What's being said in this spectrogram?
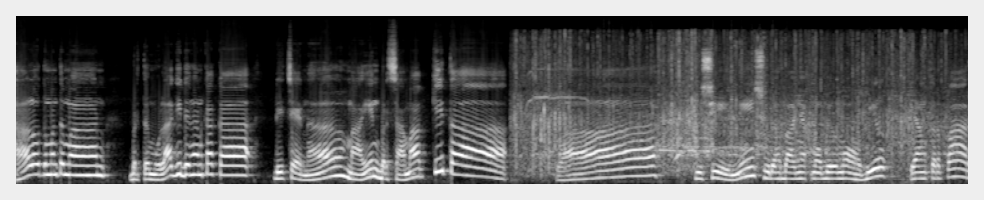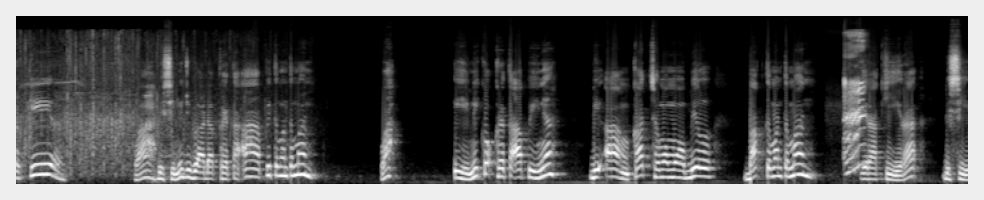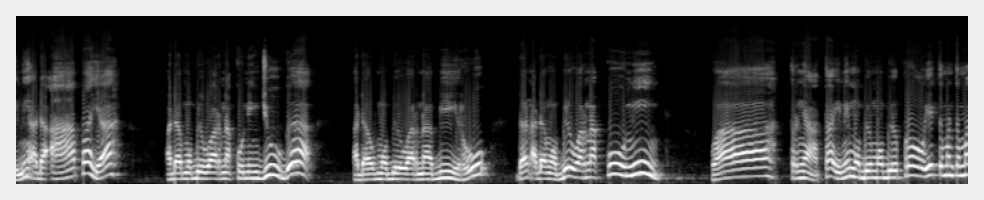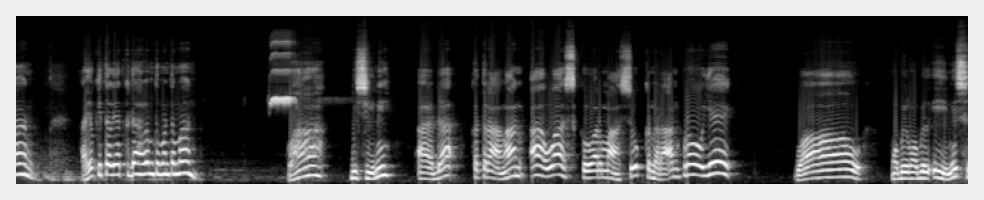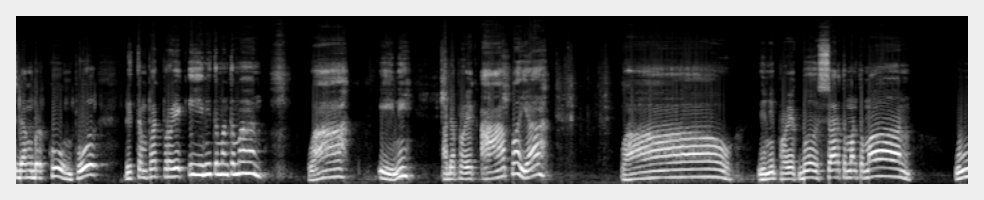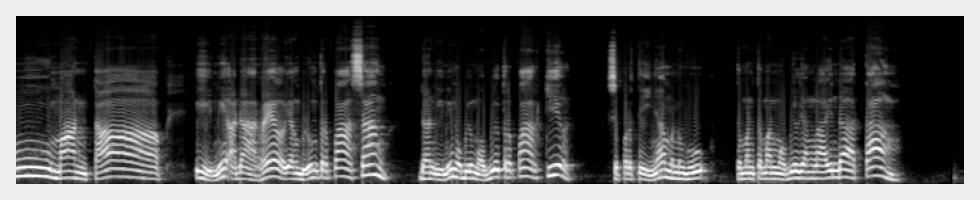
Halo teman-teman, bertemu lagi dengan kakak di channel main bersama kita. Wah, di sini sudah banyak mobil-mobil yang terparkir. Wah, di sini juga ada kereta api teman-teman. Wah, ini kok kereta apinya diangkat sama mobil bak teman-teman. Kira-kira di sini ada apa ya? Ada mobil warna kuning juga. Ada mobil warna biru dan ada mobil warna kuning. Wah, ternyata ini mobil-mobil proyek teman-teman. Ayo kita lihat ke dalam teman-teman. Wah, di sini ada keterangan awas keluar masuk kendaraan proyek. Wow, mobil-mobil ini sedang berkumpul di tempat proyek ini, teman-teman. Wah, ini ada proyek apa ya? Wow, ini proyek besar, teman-teman. Uh, mantap. Ini ada rel yang belum terpasang dan ini mobil-mobil terparkir. Sepertinya menunggu teman-teman mobil yang lain datang.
